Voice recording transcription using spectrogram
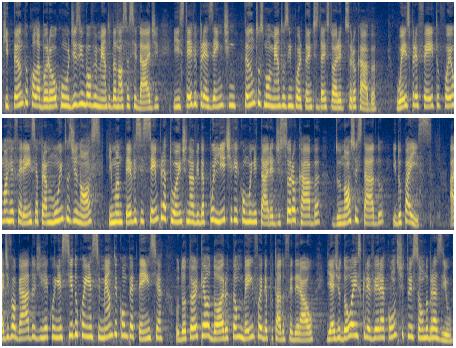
que tanto colaborou com o desenvolvimento da nossa cidade e esteve presente em tantos momentos importantes da história de Sorocaba. O ex-prefeito foi uma referência para muitos de nós e manteve-se sempre atuante na vida política e comunitária de Sorocaba, do nosso estado e do país. Advogado de reconhecido conhecimento e competência, o Dr. Teodoro também foi deputado federal e ajudou a escrever a Constituição do Brasil.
